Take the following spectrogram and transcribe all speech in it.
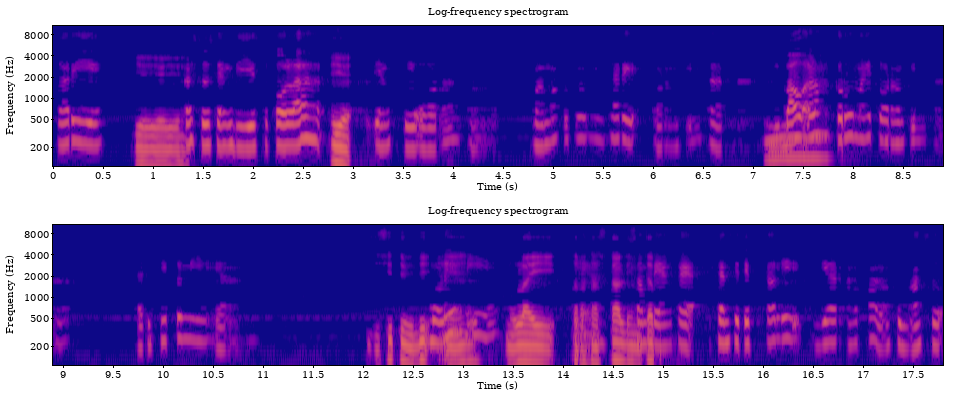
dari iya iya iya kasus yang di sekolah Iya. yang 10 orang eh, mamaku tuh mencari orang pintar dibawalah ke rumah itu orang pintar dari situ nih ya di situ di mulai ya, nih mulai sekali sampai tapi yang kayak sensitif sekali biar apa langsung masuk.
